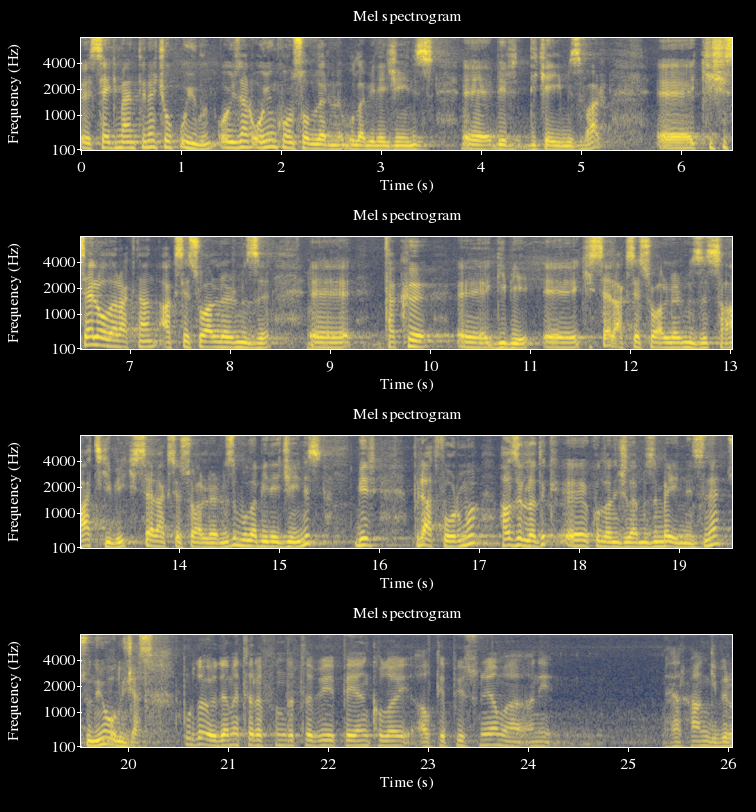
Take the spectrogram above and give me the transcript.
e, segmentine çok uygun. O yüzden oyun konsollarını bulabileceğiniz e, bir dikeyimiz var. E, kişisel olaraktan aksesuarlarınızı, e, takı e, gibi e, kişisel aksesuarlarınızı, saat gibi kişisel aksesuarlarınızı bulabileceğiniz bir platformu hazırladık. E, kullanıcılarımızın beğenisine sunuyor olacağız. Burada ödeme tarafında tabii Payen Kolay altyapıyı sunuyor ama hani herhangi bir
